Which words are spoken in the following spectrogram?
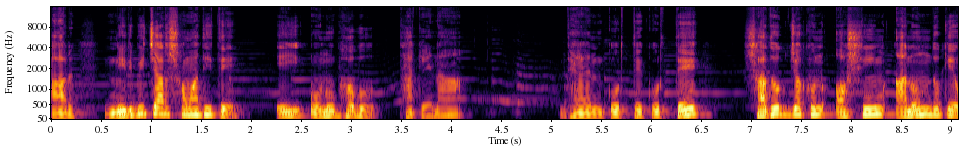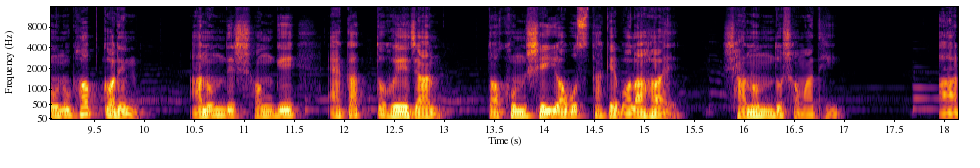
আর নির্বিচার সমাধিতে এই অনুভবও থাকে না। ধ্যান করতে করতে সাধক যখন অসীম আনন্দকে অনুভব করেন, আনন্দের সঙ্গে একাত্ম হয়ে যান তখন সেই অবস্থাকে বলা হয় সানন্দ সমাধি। আর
